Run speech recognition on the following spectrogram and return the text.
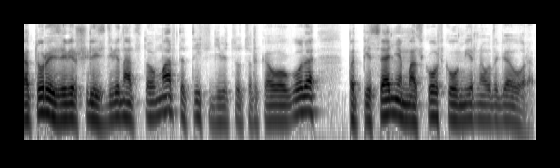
которые завершились 12 марта 1940 года подписанием Московского мирного договора.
